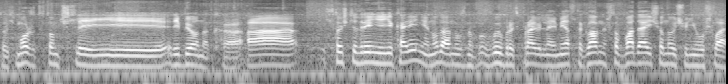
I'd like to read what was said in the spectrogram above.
То есть может в том числе и ребенок. А с точки зрения якорения, ну да, нужно выбрать правильное место. Главное, чтобы вода еще ночью не ушла.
